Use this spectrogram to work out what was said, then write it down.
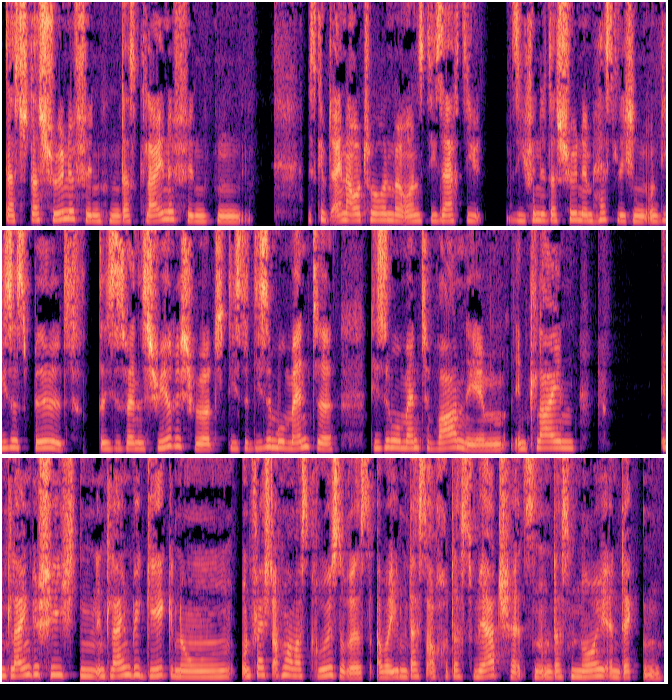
das, das Schöne finden, das Kleine finden? Es gibt eine Autorin bei uns, die sagt, sie, sie findet das Schöne im Hässlichen. Und dieses Bild, dieses, wenn es schwierig wird, diese, diese Momente, diese Momente wahrnehmen, in kleinen in kleinen Geschichten, in kleinen Begegnungen und vielleicht auch mal was Größeres, aber eben das auch das Wertschätzen und das neu entdecken.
